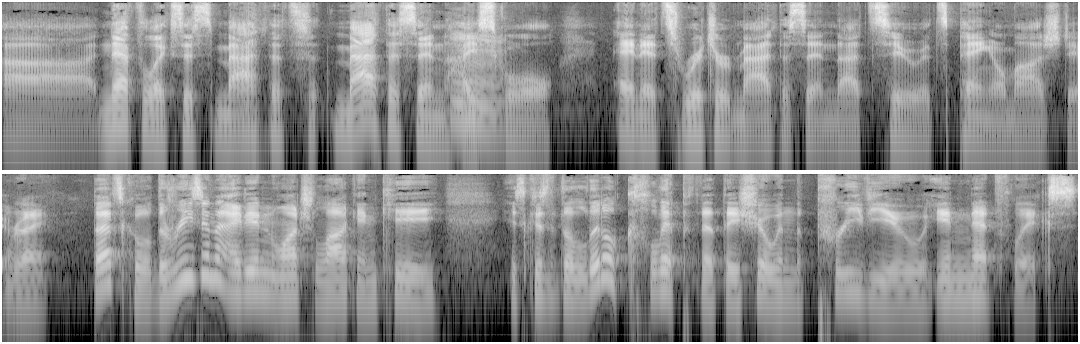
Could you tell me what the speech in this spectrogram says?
uh, Netflix, it's Mathis- Matheson High School, and it's Richard Matheson. That's who it's paying homage to. Right. That's cool. The reason I didn't watch Locke and Key is because the little clip that they show in the preview in Netflix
